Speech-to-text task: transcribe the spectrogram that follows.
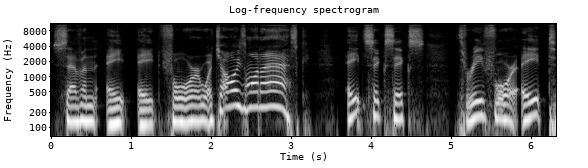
7884. What you always want to ask. 866 348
